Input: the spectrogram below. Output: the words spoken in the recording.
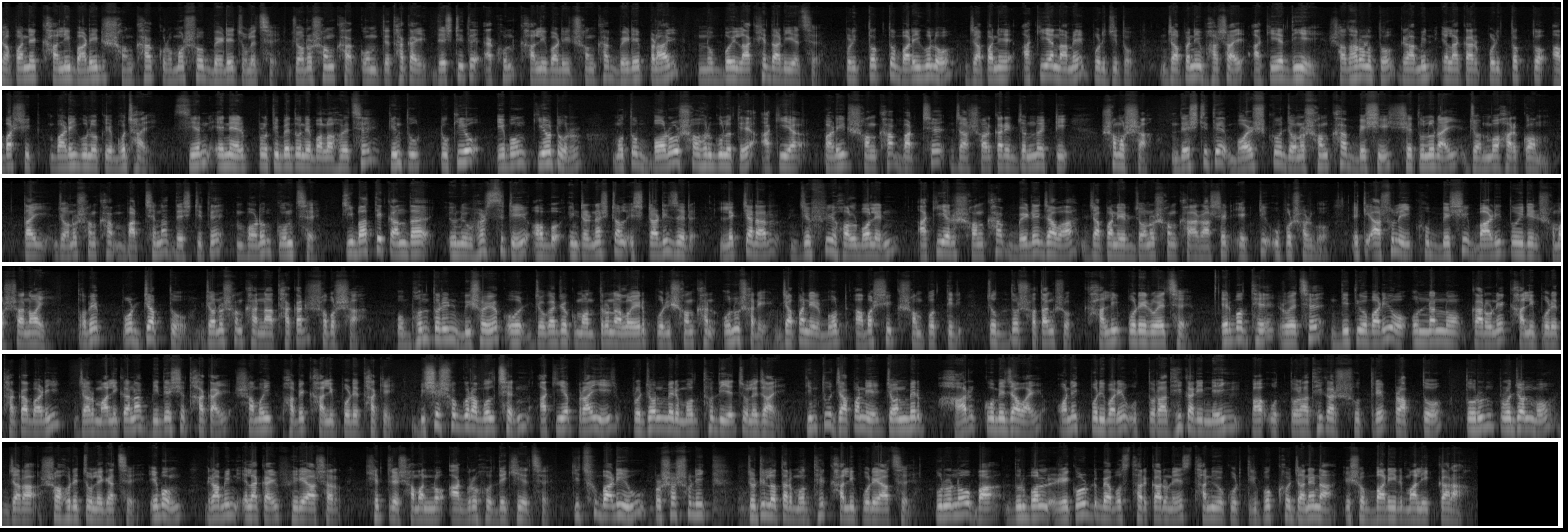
জাপানে খালি বাড়ির সংখ্যা ক্রমশ বেড়ে চলেছে। জনসংখ্যা কমতে থাকায় দেশটিতে এখন খালি বাড়ির সংখ্যা বেড়ে প্রায় নব্বই লাখে দাঁড়িয়েছে। পরিত্যক্ত বাড়িগুলো জাপানে আকিয়া নামে পরিচিত। জাপানি ভাষায় আকিয়া দিয়ে সাধারণত গ্রামীণ এলাকার পরিত্যক্ত আবাসিক বাড়িগুলোকে বোঝায়। সিএনএনের প্রতিবেদনে বলা হয়েছে, কিন্তু টোকিও এবং কিয়োটোর মতো বড় শহরগুলোতে আকিয়া বাড়ির সংখ্যা বাড়ছে, যা সরকারের জন্য একটি সমস্যা। দেশটিতে বয়স্ক জনসংখ্যা বেশি, সে তুলনায় জন্মহার কম। তাই জনসংখ্যা বাড়ছে না দেশটিতে, বরং কমছে। চিবাতে কান্দা ইউনিভার্সিটি অব ইন্টারন্যাশনাল স্টাডিজের লেকচারার জেফ্রি হল বলেন, আকিয়ার সংখ্যা বেড়ে যাওয়া জাপানের জনসংখ্যা হ্রাসের একটি উপসর্গ। এটি আসলেই খুব বেশি বাড়ি তৈরির সমস্যা নয়। তবে পর্যাপ্ত জনসংখ্যা না থাকার সমস্যা। অভ্যন্তরীণ বিষয়ক ও যোগাযোগ মন্ত্রণালয়ের পরিসংখ্যান অনুসারে জাপানের মোট আবাসিক সম্পত্তির চোদ্দ শতাংশ খালি পড়ে রয়েছে। এর মধ্যে রয়েছে দ্বিতীয় বাড়ি ও অন্যান্য কারণে খালি পড়ে থাকা বাড়ি, যার মালিকানা বিদেশে থাকায় সাময়িকভাবে খালি পড়ে থাকে। বিশেষজ্ঞরা বলছেন, আকিয়া প্রায়ই প্রজন্মের মধ্য দিয়ে চলে যায়। কিন্তু জাপানে জন্মের হার কমে যাওয়ায় অনেক পরিবারে উত্তরাধিকারী নেই বা উত্তরাধিকার সূত্রে প্রাপ্ত তরুণ প্রজন্ম যারা শহরে চলে গেছে এবং গ্রামীণ এলাকায় ফিরে আসার ক্ষেত্রে সামান্য আগ্রহ দেখিয়েছে। কিছু বাড়িও প্রশাসনিক জটিলতার মধ্যে খালি পড়ে আছে। পুরনো বা দুর্বল রেকর্ড ব্যবস্থার কারণে স্থানীয় কর্তৃপক্ষ জানে না এসব বাড়ির মালিক কারা।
